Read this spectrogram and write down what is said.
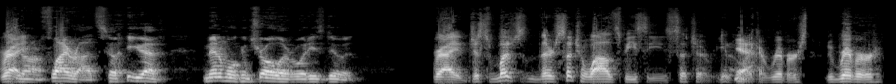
Right. you're on a fly rod, so you have minimal control over what he's doing. Right. Just much. There's such a wild species, such a you know Yeah. like a river river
